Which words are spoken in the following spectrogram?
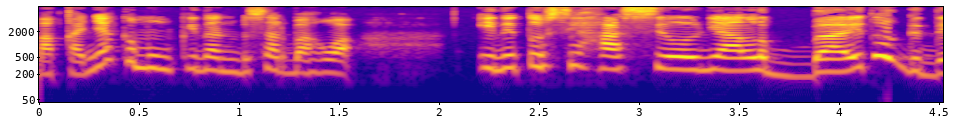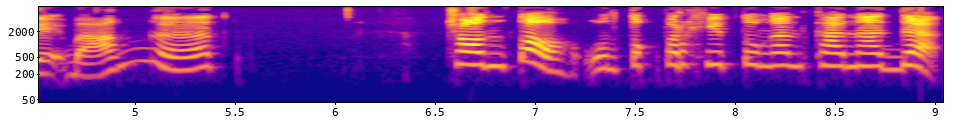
Makanya kemungkinan besar bahwa ini tuh si hasilnya lebay itu gede banget. Contoh untuk perhitungan Kanada.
